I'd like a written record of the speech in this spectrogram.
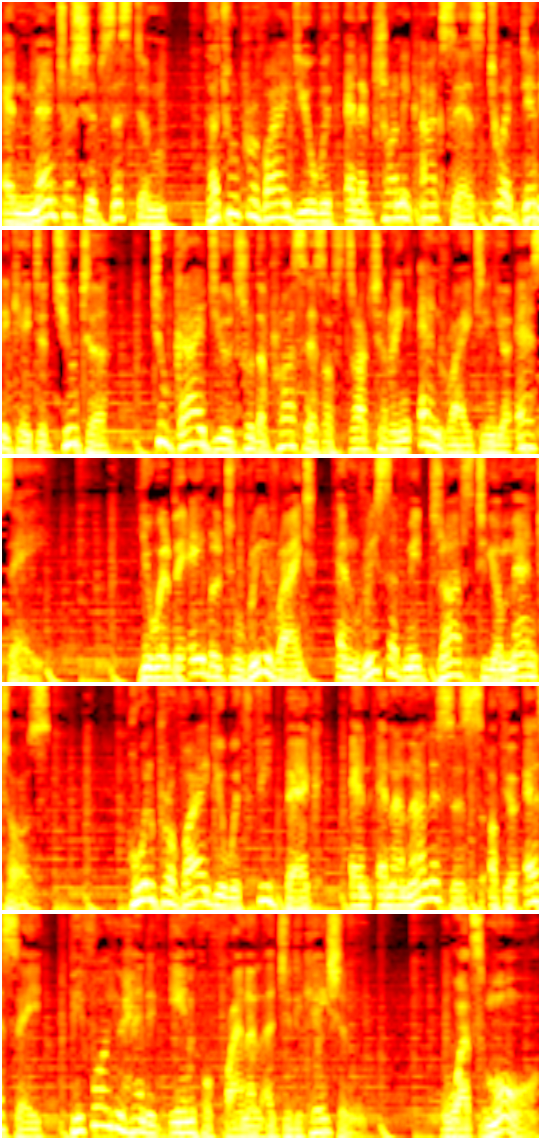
and mentorship system that will provide you with electronic access to a dedicated tutor to guide you through the process of structuring and writing your essay. You will be able to rewrite and resubmit drafts to your mentors, who will provide you with feedback and an analysis of your essay before you hand it in for final adjudication. What's more,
